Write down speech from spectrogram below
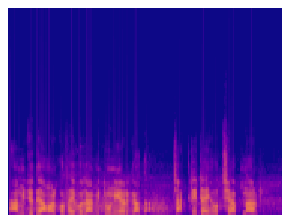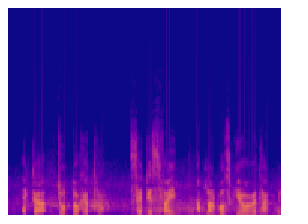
আমি যদি আমার কথাই বলি, আমি দুনিয়ার গাদা। চাকরিটাই হচ্ছে আপনার একটা যুদ্ধক্ষেত্র। স্যাটিসফাই আপনার বস কীভাবে থাকবে?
